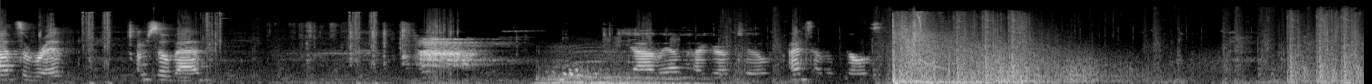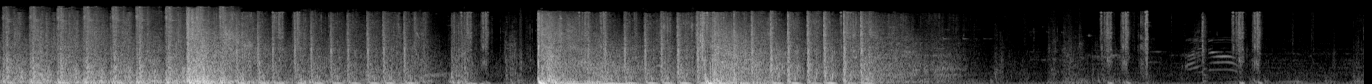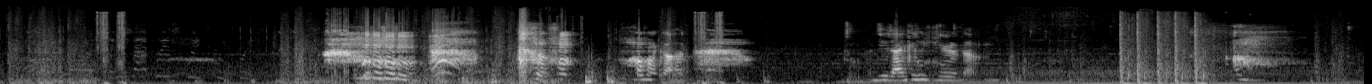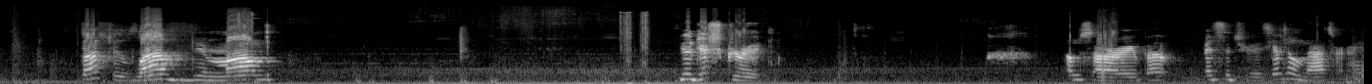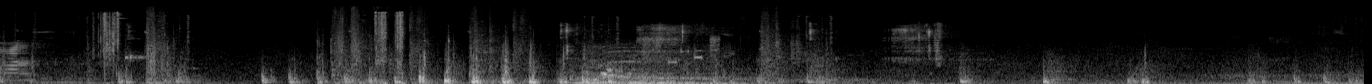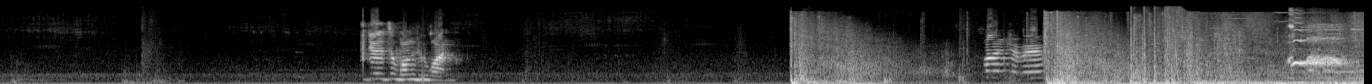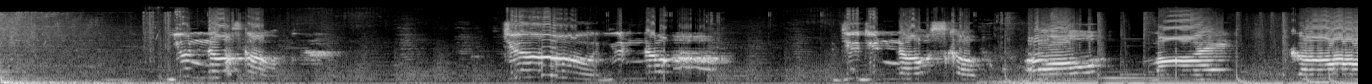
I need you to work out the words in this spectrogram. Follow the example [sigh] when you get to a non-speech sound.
that's a rip. I'm so bad. [sighs] yeah, we have high ground too. I had seven kills. Oh my god. Dude, I can hear them. [sighs] Don't you love your mom? You're just screwed. I'm sorry, but it's the truth. You have no mats or anything. Dude, it's a 1v1. Come on, Trevor. [gasps] you no scope! Dude, you know. [gasps] Dude, you no scope. Oh my god.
